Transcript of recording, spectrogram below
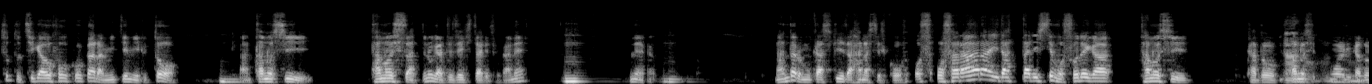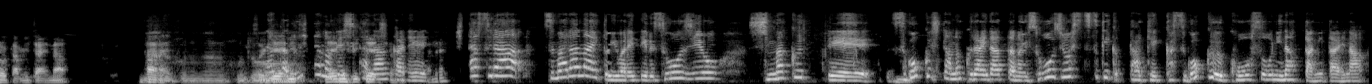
ちょっと違う方向から見てみると、うん、楽しい、楽しさっていうのが出てきたりとかね。うん、ね、うん、なんだろう、昔聞いた話でこうお、お皿洗いだったりしても、それが楽しいかどうか、楽しい思えるかどうかみたいな。なるほど、なるほど。なんか、西田の弟子か？なんかで、ひたすらつまらないと言われている掃除をしまくって、すごく下の位だったのに、掃除をし続けた結果、すごく高層になったみたいな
